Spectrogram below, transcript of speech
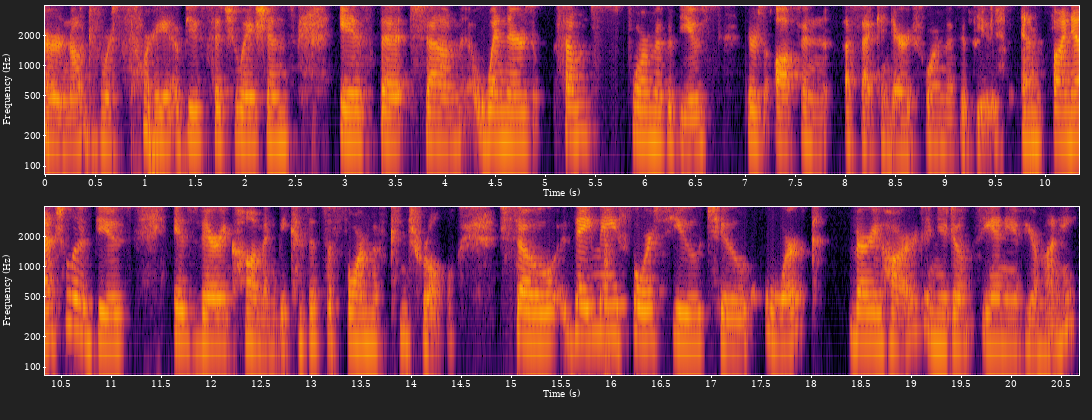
or not divorce, sorry, abuse situations. Is that um, when there's some form of abuse, there's often a secondary form of abuse. And financial abuse is very common because it's a form of control. So they may force you to work very hard and you don't see any of your money,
